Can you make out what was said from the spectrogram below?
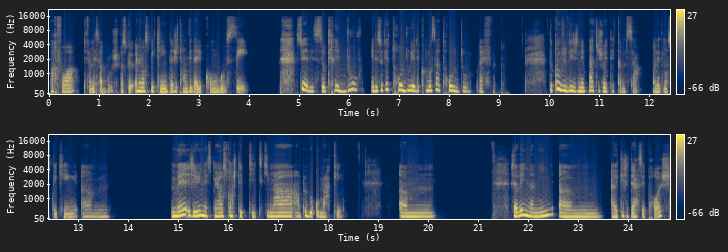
parfois de fermer sa bouche. Parce que, honnêtement speaking, t'as juste envie d'aller congosser. Si il y a des secrets doux, il y a des secrets trop doux, il y a des congossas trop doux. Bref. Donc comme je dis, je n'ai pas toujours été comme ça, honnêtement speaking. Euh, mais j'ai eu une expérience quand j'étais petite qui m'a un peu beaucoup marquée. Euh, j'avais une amie euh, avec qui j'étais assez proche.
